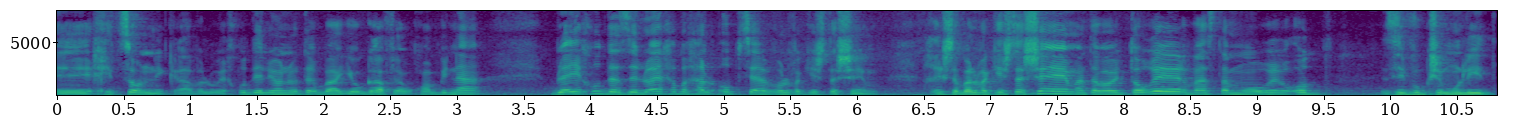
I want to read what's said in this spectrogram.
אה, חיצון נקרא, אבל הוא איחוד עליון יותר בגיאוגרפיה, בחוכמה בינה, בלי האיחוד הזה לא היה לך בכלל אופציה לבוא לבקש את השם. אחרי שאתה בא לבקש את השם, אתה בא להתעורר, ואז אתה מעורר עוד זיווג שמוליד.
